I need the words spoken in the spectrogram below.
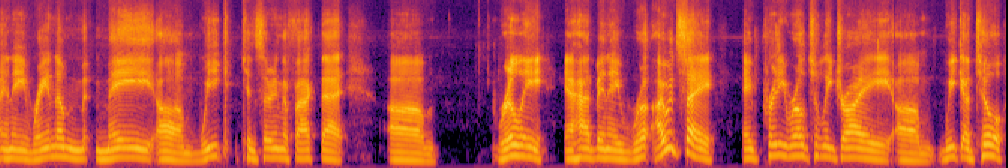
in a random May um week, considering the fact that um really it had been a I would say a pretty relatively dry um week until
